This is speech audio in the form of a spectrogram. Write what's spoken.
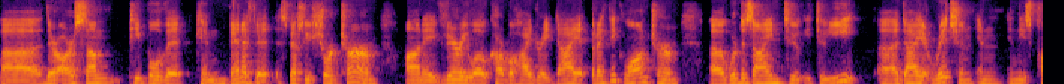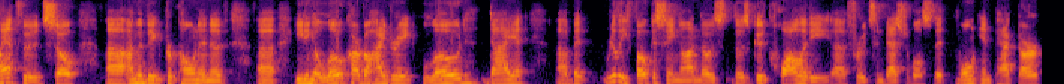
uh, there are some people that can benefit, especially short term, on a very low carbohydrate diet. But I think long term, uh, we're designed to to eat a diet rich in, in, in these plant foods. So uh, I'm a big proponent of uh, eating a low carbohydrate load diet, uh, but really focusing on those those good quality uh, fruits and vegetables that won't impact our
